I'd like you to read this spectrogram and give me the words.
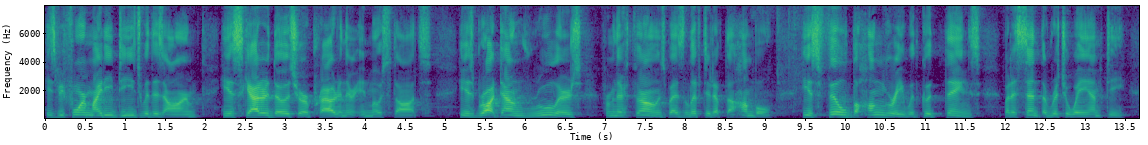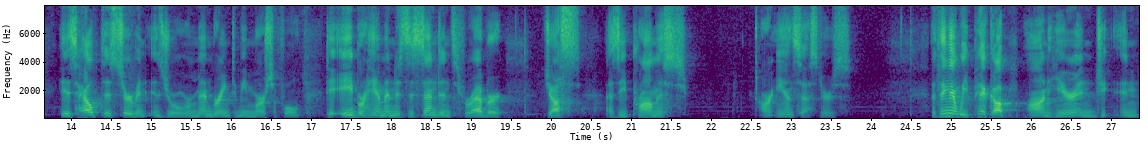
He's performed mighty deeds with his arm. He has scattered those who are proud in their inmost thoughts. He has brought down rulers from their thrones, but has lifted up the humble. He has filled the hungry with good things, but has sent the rich away empty. He has helped his servant Israel, remembering to be merciful to Abraham and his descendants forever, just as he promised our ancestors. The thing that we pick up on here in, in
